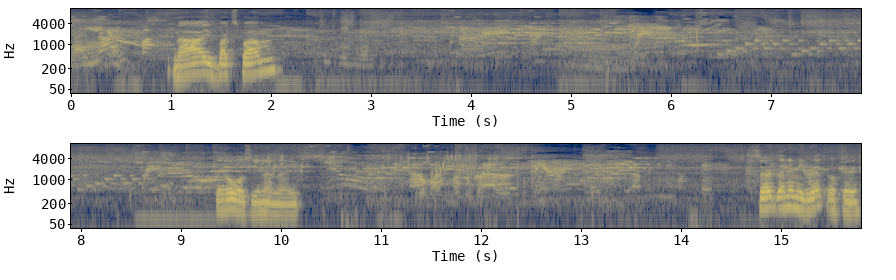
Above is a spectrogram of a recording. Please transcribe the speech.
Nice. Nice, back spam. Tengo bocina, nice. Lo más no se cansa de eso. Third enemy red, ok. Okay.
